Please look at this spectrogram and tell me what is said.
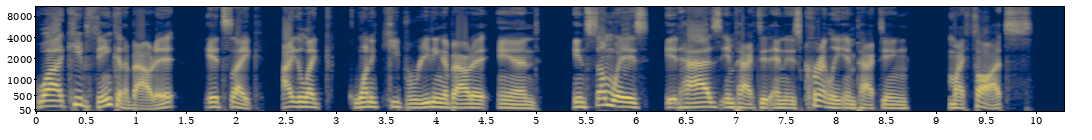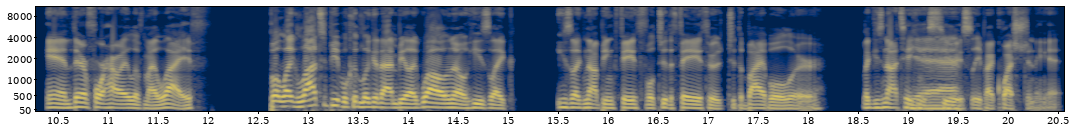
well i keep thinking about it. It's like i like want to keep reading about it and in some ways it has impacted and is currently impacting my thoughts and therefore how i live my life but like lots of people could look at that and be like, well, no, he's like he's like not being faithful to the faith or to the Bible or like he's not taking it seriously by questioning it.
